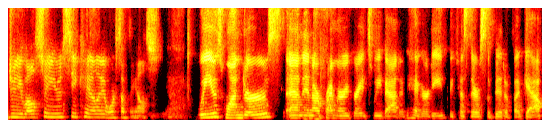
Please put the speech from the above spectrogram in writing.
Do you also use CKLA or something else? We use Wonders, and in our primary grades, we've added Heggerty because there's a bit of a gap.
